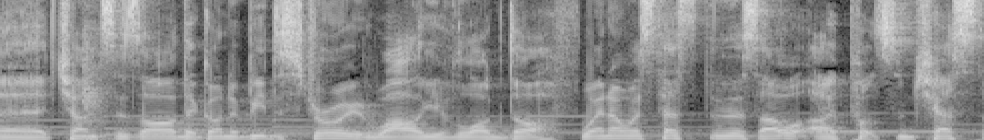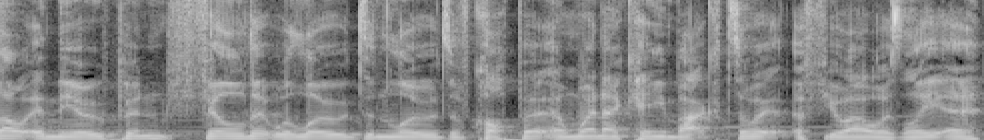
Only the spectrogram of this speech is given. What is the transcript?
uh, chances are they're going to be destroyed while you've logged off. When I was testing this out, I put some chests out in the open, filled it with loads and loads of copper, and when I came back to it a few hours later,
